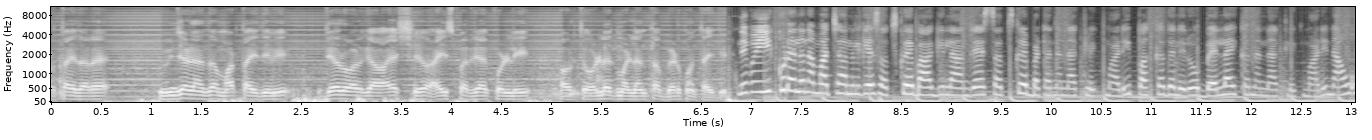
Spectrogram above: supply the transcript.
ಬರ್ತಾ ಇದ್ದಾರೆ. ಅಂತ ಮಾಡ್ತಾ ಇದ್ದೀವಿ. ದೇವರು ಅವ್ರಿಗೆ ಆಯುಷ್ ಐಶ್ವರ್ಯ ಕೊಡಲಿ ಅವ್ರಿಗೆ ಒಳ್ಳೇದು ಮಾಡಲಿ ಅಂತ ಬೇಡ್ಕೊತಾ ಇದ್ದೀವಿ. ನೀವು ಈ ಕೂಡ ಎಲ್ಲ ನಮ್ಮ ಚಾನಲ್ಗೆ ಸಬ್ಸ್ಕ್ರೈಬ್ ಆಗಿಲ್ಲ ಅಂದರೆ ಸಬ್ಸ್ಕ್ರೈಬ್ ಬಟನ್ ಅನ್ನ ಕ್ಲಿಕ್ ಮಾಡಿ, ಪಕ್ಕದಲ್ಲಿರೋ ಬೆಲ್ ಐಕನ್ ಅನ್ನ ಕ್ಲಿಕ್ ಮಾಡಿ, ನಾವು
